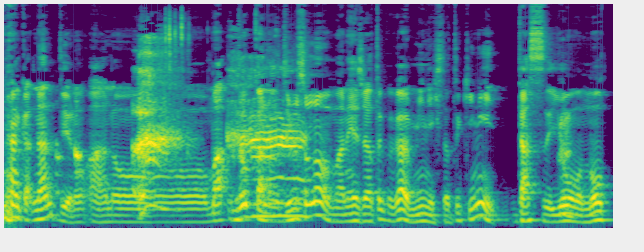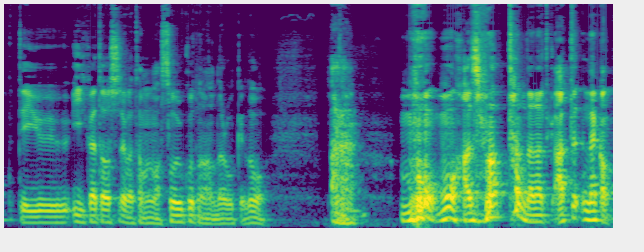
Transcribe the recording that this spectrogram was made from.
なんか、なんていうの？あのーま、どっかの事務所のマネージャーとかが見に来た時に出すようのっていう言い方をしたから多分まあそういうことなんだろうけど、あら、もう、もう始まったんだなってか、あて、なんか、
